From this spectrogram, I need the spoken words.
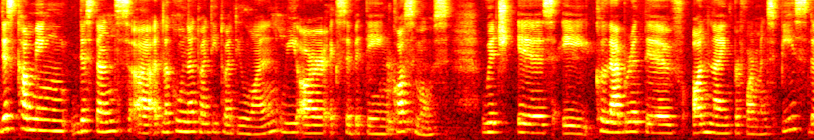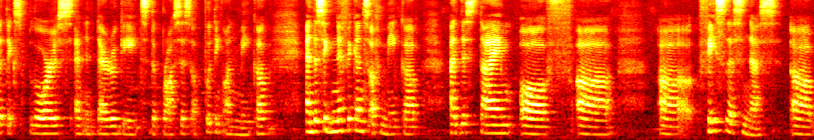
This coming distance uh, at Lacuna 2021, we are exhibiting Cosmos, which is a collaborative online performance piece that explores and interrogates the process of putting on makeup and the significance of makeup at this time of uh, uh, facelessness uh,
